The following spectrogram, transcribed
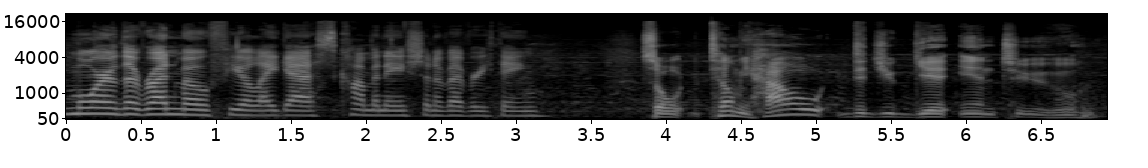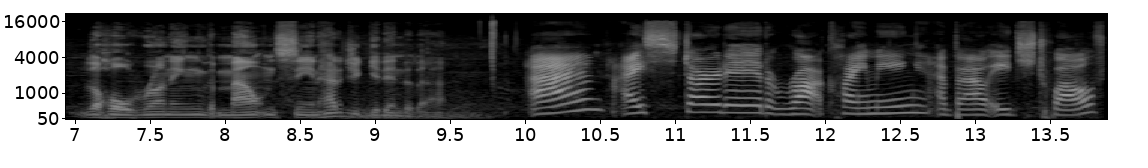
more of the Runmo feel, I guess, combination of everything. So tell me, how did you get into the whole running, the mountain scene? How did you get into that? Um, I started rock climbing about age 12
